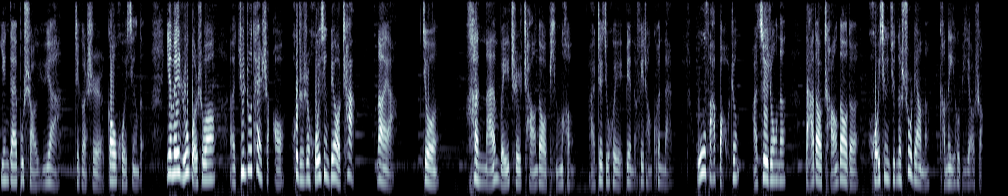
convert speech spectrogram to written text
应该不少于呀。这个是高活性的，因为如果说呃菌株太少，或者是活性比较差，那呀就很难维持肠道平衡啊，这就会变得非常困难，无法保证啊，最终呢达到肠道的活性菌的数量呢可能也会比较少。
